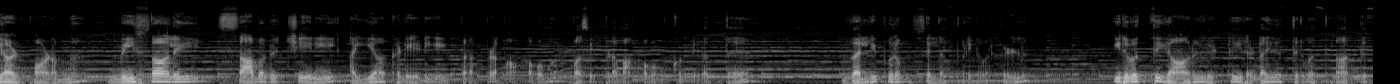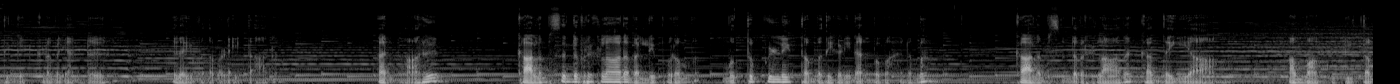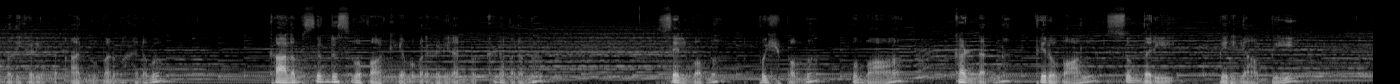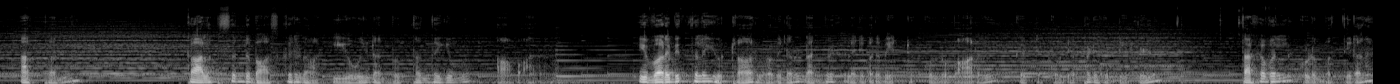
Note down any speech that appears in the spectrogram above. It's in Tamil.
யாழ்ப்பாணம் மீசாலை சாபகச்சேரி ஐயா கடேடியை பிறப்பிடமாகவும் வசிப்பிடமாகவும் கொண்டிருந்த வல்லிபுரம் செல்லத்துறை அவர்கள் இருபத்தி ஆறு எட்டு இரண்டாயிரத்தி இருபத்தி நான்கு திங்கட்கிழமை அன்று இறைவனமடைந்தார். அன்னாறு காலம் சென்றவர்களான வல்லிபுரம் முத்துப்பிள்ளை தம்பதிகளின் அன்பு மகனும் காலம் சென்றவர்களான கந்தையா அம்மா குட்டி தம்பதிகளின் அன்பு மருமகனும் காலம் சென்ற சிவபாக்கியம் அவர்களின் அன்பு கணவனம்மா செல்வம்மா புஷ்பம்மா உமா கண்ணன் திருவால் சுந்தரி பெரியாம்பி அப்பன் காலம் சென்ற பாஸ்கரன் ஆகியோரின் அன்பு தந்தையும் ஆவார் இவ்வறிவித்தலை உற்றார் உறவினர் நண்பர்கள் அனைவரும் ஏற்றுக்கொள்ளுமாறு கேட்டுக்கொள்ளப்படுகின்றீர்கள் தகவல் குடும்பத்தினர்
